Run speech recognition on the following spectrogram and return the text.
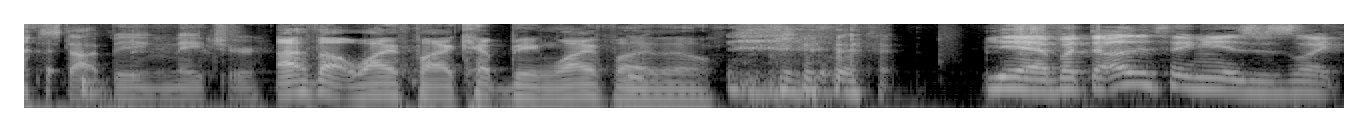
stop being nature. I thought Wi-Fi kept being Wi-Fi though. Yeah, but the other thing is, is like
